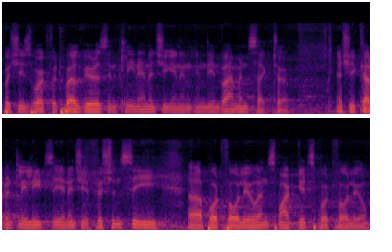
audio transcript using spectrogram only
where she's worked for 12 years in clean energy and in, in the environment sector. And she currently leads the energy efficiency uh, portfolio and smart grids portfolio,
